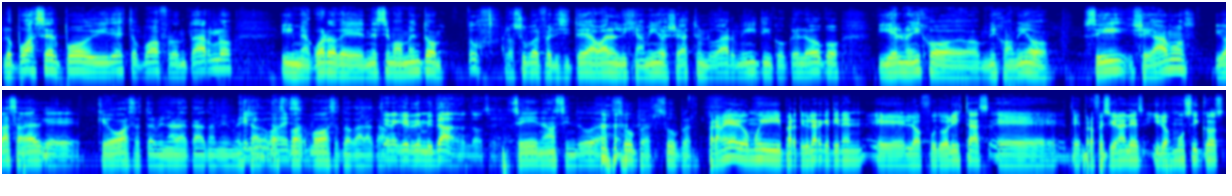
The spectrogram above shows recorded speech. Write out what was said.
lo puedo hacer, puedo vivir esto, puedo afrontarlo. Y me acuerdo que en ese momento Uf. lo súper felicité a Valen, le dije, amigo, llegaste a un lugar mítico, qué loco. Y él me dijo, me dijo, amigo, sí, llegamos y vas a ver que, que vos vas a terminar acá también. Vos vas a tocar acá. Tiene que ir de invitado, entonces. Sí, no, sin duda. Súper, súper. Para mí hay algo muy particular que tienen eh, los futbolistas eh, de profesionales y los músicos,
